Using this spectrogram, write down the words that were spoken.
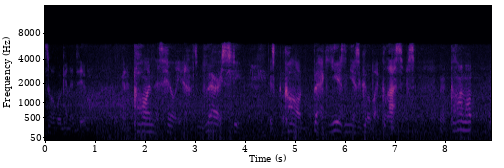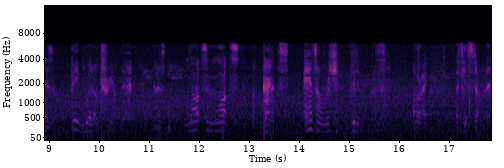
here's what we're gonna do. We're gonna climb this hill here. It's very steep. It's carved back years and years ago by glaciers. We're gonna climb up. and There's a big willow tree up there. It has lots and lots of ants. Ants are rich in vitamins. Alright, let's get started.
